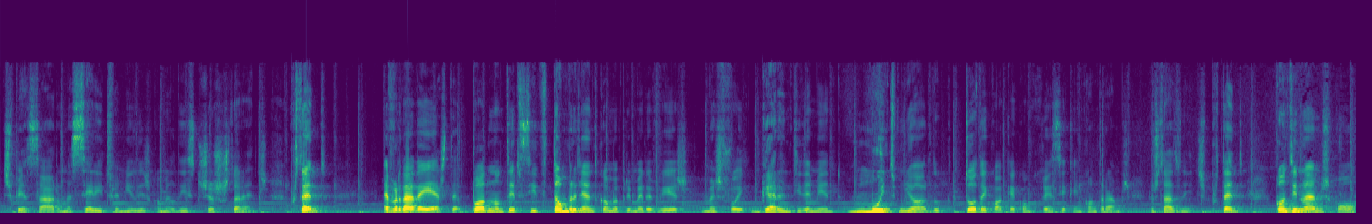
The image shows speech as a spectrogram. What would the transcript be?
dispensar uma série de famílias, como ele disse, dos seus restaurantes. Portanto, a verdade é esta: pode não ter sido tão brilhante como a primeira vez, mas foi garantidamente muito melhor do que toda e qualquer concorrência que encontramos nos Estados Unidos. Portanto, continuamos com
